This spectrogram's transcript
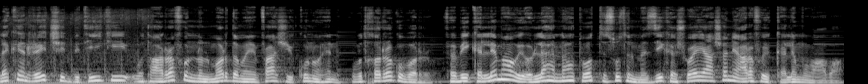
لكن ريتشد بتيجي وتعرفوا إن المرضى ما ينفعش يكونوا هنا وبتخرجوا بره فبيكلمها ويقول لها إنها توطي صوت المزيكا شوية عشان يعرفوا يتكلموا مع بعض.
